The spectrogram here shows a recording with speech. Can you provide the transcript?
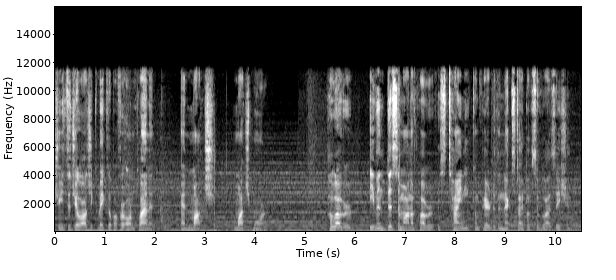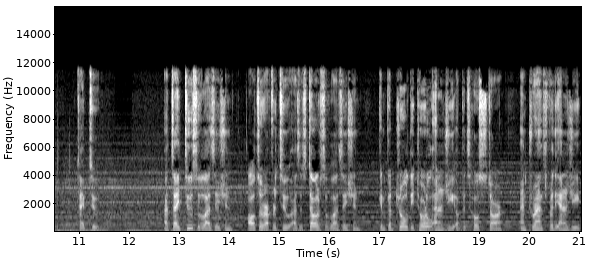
change the geologic makeup of our own planet, and much, much more. However, even this amount of power is tiny compared to the next type of civilization, Type 2. A Type 2 civilization, also referred to as a stellar civilization, can control the total energy of its host star and transfer the energy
